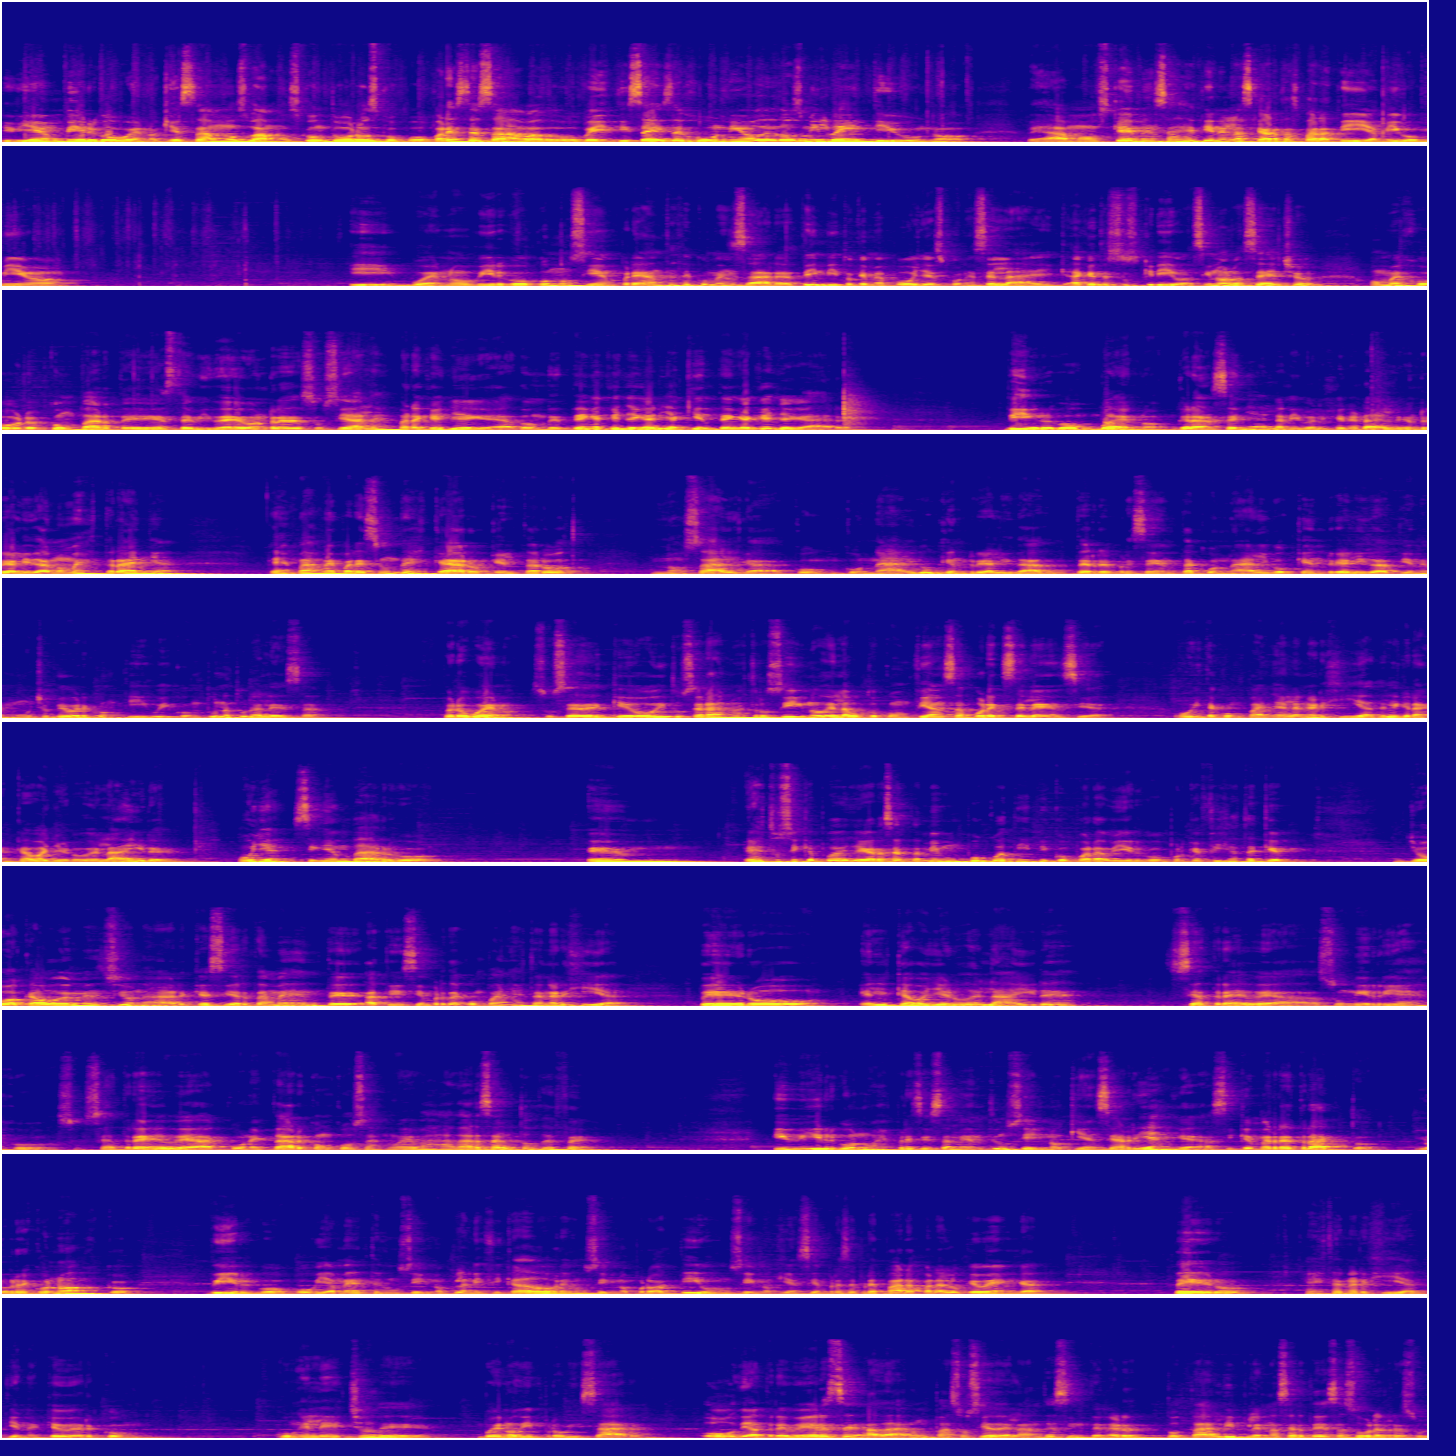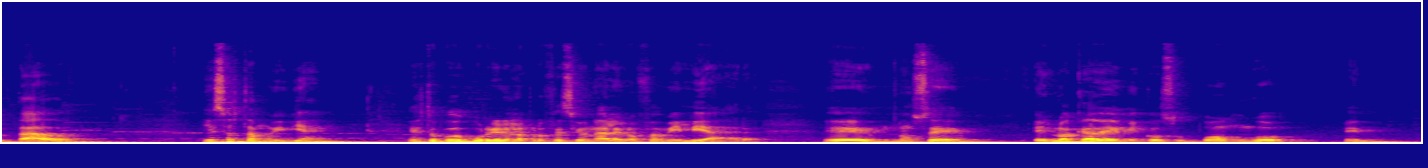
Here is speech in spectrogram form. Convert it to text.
Y bien Virgo, bueno, aquí estamos, vamos con tu horóscopo para este sábado 26 de junio de 2021. Veamos qué mensaje tienen las cartas para ti, amigo mío. Y bueno Virgo, como siempre, antes de comenzar, te invito a que me apoyes con ese like, a que te suscribas si no lo has hecho, o mejor, comparte este video en redes sociales para que llegue a donde tenga que llegar y a quien tenga que llegar. Virgo, bueno, gran señal a nivel general. En realidad no me extraña. Es más, me parece un descaro que el tarot no salga con, con, algo que en realidad te representa, con algo que en realidad tiene mucho que ver contigo y con tu naturaleza. Pero bueno, sucede que hoy tú serás nuestro signo de la autoconfianza por excelencia. Hoy te acompaña la energía del gran caballero del aire. Oye, sin embargo, eh, esto sí que puede llegar a ser también un poco atípico para Virgo, porque fíjate que yo acabo de mencionar que ciertamente a ti siempre te acompaña esta energía, pero el caballero del aire se atreve a asumir riesgos, se atreve a conectar con cosas nuevas, a dar saltos de fe. Y Virgo no es precisamente un signo quien se arriesgue, así que me retracto, lo reconozco. Virgo obviamente es un signo planificador, es un signo proactivo, es un signo quien siempre se prepara para lo que venga, pero esta energía tiene que ver con, con el hecho de, bueno, de improvisar o de atreverse a dar un paso hacia adelante sin tener total y plena certeza sobre el resultado. Y eso está muy bien. Esto puede ocurrir en lo profesional, en lo familiar, eh, no sé, en lo académico, supongo en,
